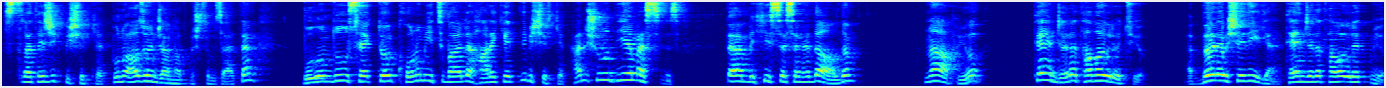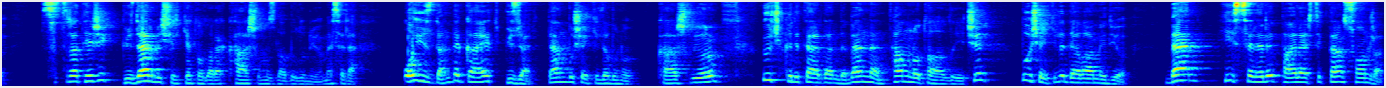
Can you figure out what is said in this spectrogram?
stratejik bir şirket. Bunu az önce anlatmıştım zaten. Bulunduğu sektör konum itibariyle hareketli bir şirket. Hani şunu diyemezsiniz. Ben bir hisse senedi aldım. Ne yapıyor? Tencere tava üretiyor. böyle bir şey değil yani. Tencere tava üretmiyor. Stratejik güzel bir şirket olarak karşımızda bulunuyor. Mesela o yüzden de gayet güzel. Ben bu şekilde bunu karşılıyorum. 3 kriterden de benden tam not aldığı için bu şekilde devam ediyor. Ben hisseleri paylaştıktan sonra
